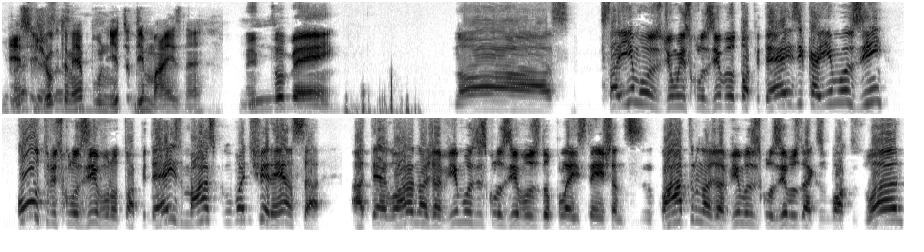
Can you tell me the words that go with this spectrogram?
E Esse jogo também é bonito demais, né? Muito bem. Nós saímos de um exclusivo do top 10 e caímos em outro exclusivo no top 10, mas com uma diferença. Até agora nós já vimos exclusivos do PlayStation 4, nós já vimos exclusivos do Xbox One,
